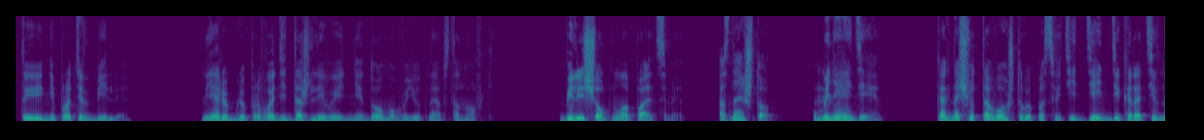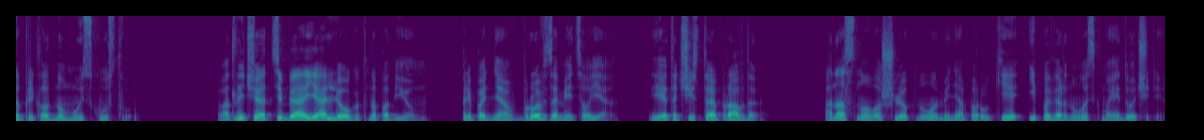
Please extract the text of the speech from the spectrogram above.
Ты не против Билли?» «Я люблю проводить дождливые дни дома в уютной обстановке». Билли щелкнула пальцами. «А знаешь что? У меня идея. Как насчет того, чтобы посвятить день декоративно-прикладному искусству? В отличие от тебя, я легок на подъем. Приподняв бровь, заметил я. И это чистая правда. Она снова шлепнула меня по руке и повернулась к моей дочери.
